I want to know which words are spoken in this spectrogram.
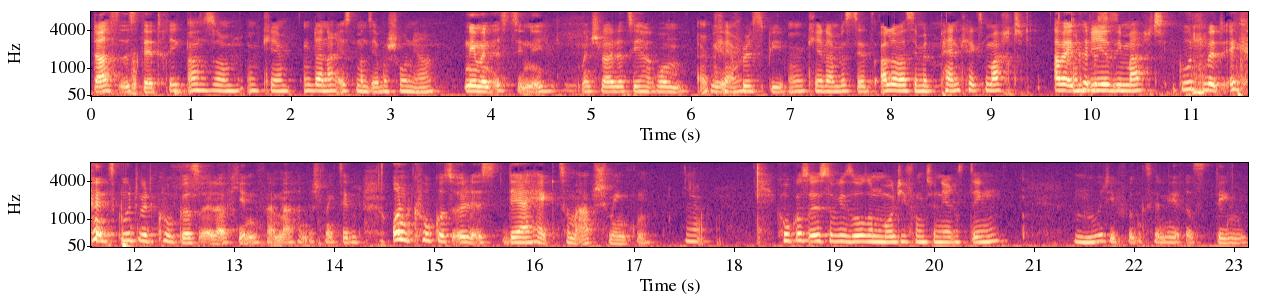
Das ist der Trick. Achso, okay. Und danach isst man sie aber schon, ja. Nee, man isst sie nicht. Man schleudert sie herum. Wie Okay. ein Frisbee. Okay, dann wisst ihr jetzt alle, was ihr mit Pancakes macht Aber ihr und könnt wie ihr es sie macht. gut mit, ihr könnt es gut mit Kokosöl auf jeden Fall machen. Das schmeckt sehr gut. Und Kokosöl ist der Hack zum Abschminken. Ja. Kokosöl ist sowieso so ein multifunktionäres Ding. Ein multifunktionäres Ding.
